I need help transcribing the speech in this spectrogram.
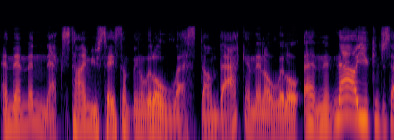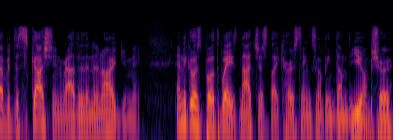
and then the next time you say something a little less dumb back and then a little and now you can just have a discussion rather than an argument and it goes both ways not just like her saying something dumb to you i'm sure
